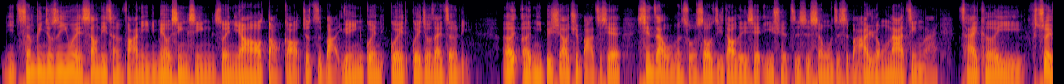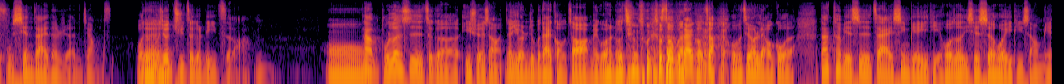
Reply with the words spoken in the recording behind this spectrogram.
你生病就是因为上帝惩罚你，你没有信心，所以你要好好祷告，就只把原因归归归咎在这里。而而你必须要去把这些现在我们所收集到的一些医学知识、生物知识，把它容纳进来，才可以说服现在的人这样子。我我就举这个例子啦，嗯，哦，那不论是这个医学上，那有人就不戴口罩啊，美国很多基督徒就说不戴口罩，我们之前聊过了。那特别是在性别议题或者说一些社会议题上面，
